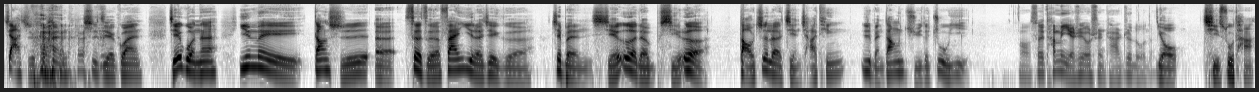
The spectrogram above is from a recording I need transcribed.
价值观、世界观。结果呢，因为当时呃色泽翻译了这个这本《邪恶的邪恶》，导致了检察厅日本当局的注意。哦，所以他们也是有审查制度的。有起诉他，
